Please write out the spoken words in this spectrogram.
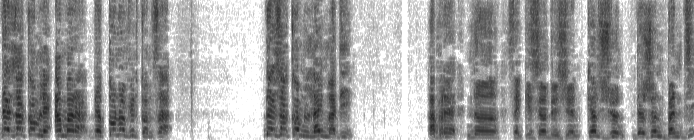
Des gens comme les Amara, des tonneaux vides comme ça. Des gens comme dit. Après, non, c'est question de jeunes. Quels jeunes? Des jeunes bandits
